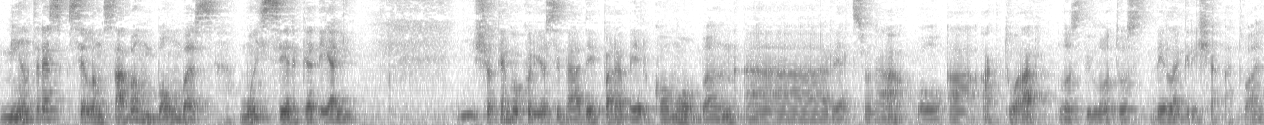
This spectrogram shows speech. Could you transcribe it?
mientras se lanzaban bombas muy cerca de ali. Eu tenho curiosidade para ver como vão a reaccionar ou a actuar os pilotos de la grilla atual.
